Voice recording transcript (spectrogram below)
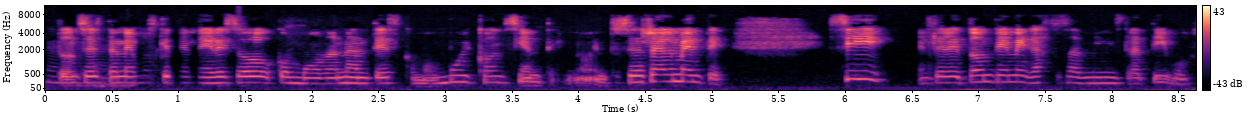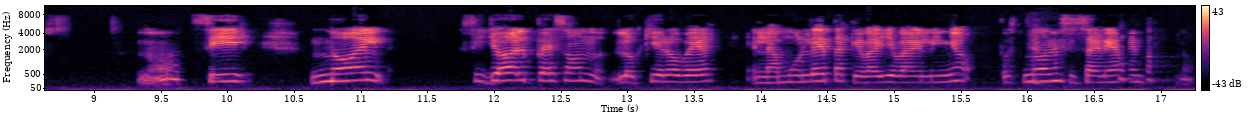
Entonces tenemos que tener eso como donantes como muy consciente, ¿no? Entonces realmente, sí, el Teletón tiene gastos administrativos, ¿no? Sí, no el, si yo el peso lo quiero ver en la muleta que va a llevar el niño, pues no necesariamente, ¿no?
